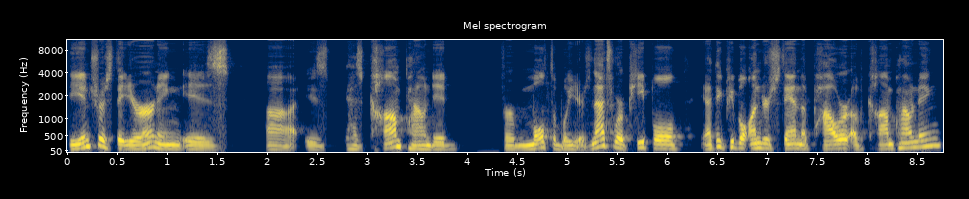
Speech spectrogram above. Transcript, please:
the interest that you're earning is uh, is has compounded for multiple years. And that's where people, I think people understand the power of compounding,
